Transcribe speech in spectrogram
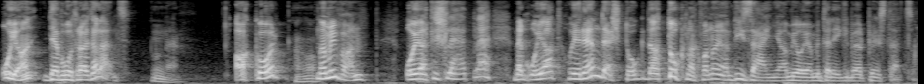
Olyan, de volt rajta lánc. Nem. Akkor, Aha. na mi van? Olyat is lehetne, meg olyat, hogy rendes tok, de a toknak van olyan dizájnja, ami olyan, mint a régi bőrpénztárca.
